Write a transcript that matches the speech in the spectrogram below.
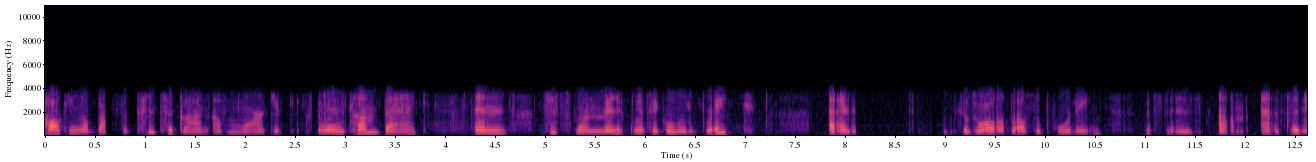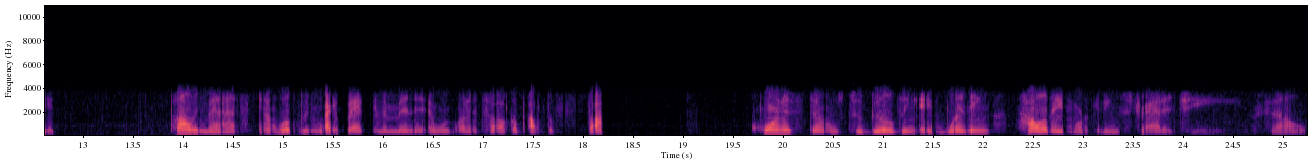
talking about the Pentagon of marketing. So when we come back in just one minute, we're going to take a little break. And because we're all about supporting, this is um, Anthony Polymath, and we'll be right back in a minute, and we're going to talk about the five cornerstones to building a winning holiday marketing strategy. So,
